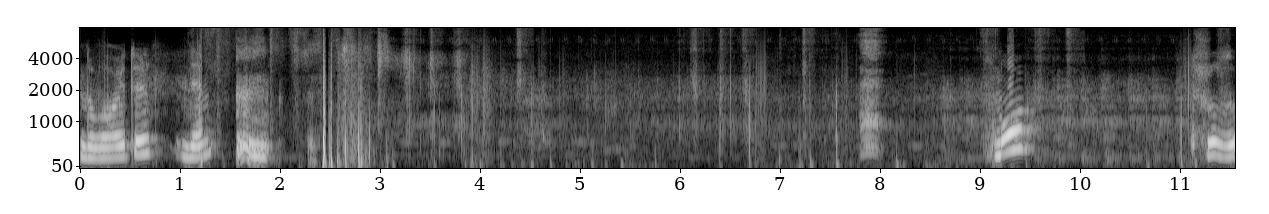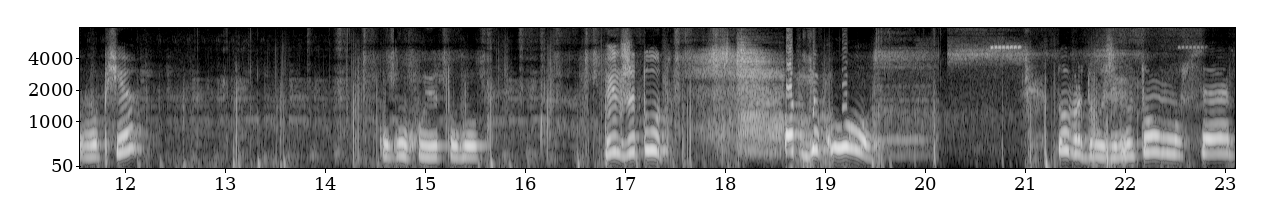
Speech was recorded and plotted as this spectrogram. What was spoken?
Давайте. Йдемо. Знов? Що за вообще? Кукухою того. Він же тут. От якого? Добре, друзі, на тому все.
